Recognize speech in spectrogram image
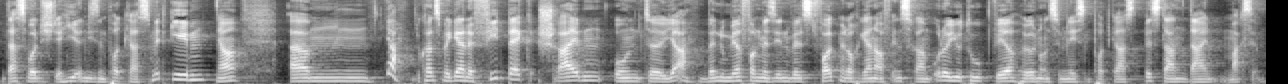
und das wollte ich dir hier in diesem Podcast mitgeben, ja. Ähm, ja, du kannst mir gerne Feedback schreiben und äh, ja, wenn du mehr von mir sehen willst, folg mir doch gerne auf Instagram oder YouTube. Wir hören uns im nächsten Podcast. Bis dann, dein Maxim.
